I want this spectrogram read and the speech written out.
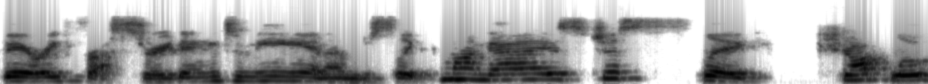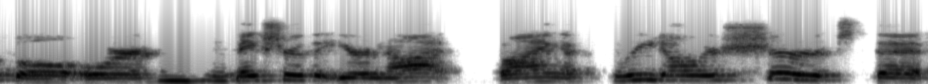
very frustrating to me. And I'm just like, come on, guys, just like shop local or make sure that you're not buying a three dollar shirt that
